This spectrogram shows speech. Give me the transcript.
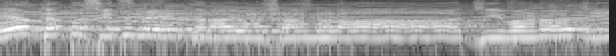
એ તે તો સિદ્ધને કરાયો શામળા જીવણજી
